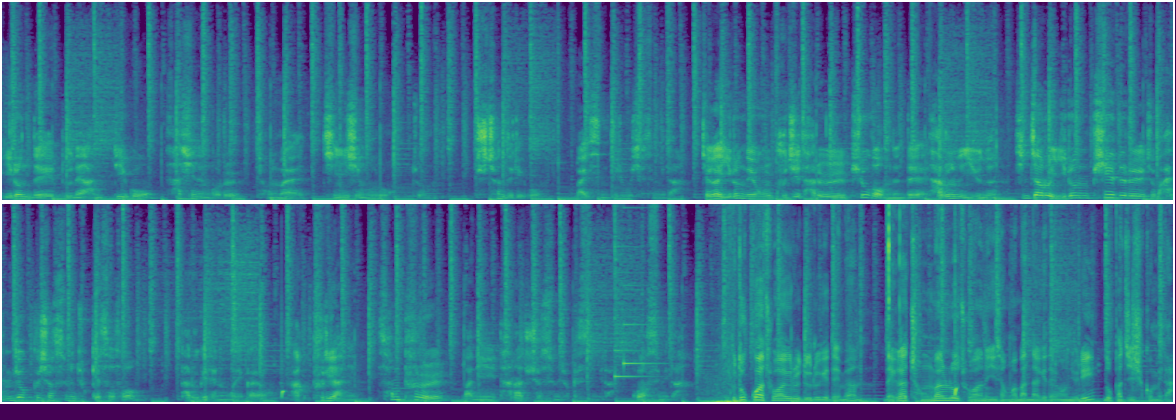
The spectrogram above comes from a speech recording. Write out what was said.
이런 데 눈에 안 띄고 사시는 거를 정말 진심으로 좀 추천드리고 말씀드리고 싶습니다. 제가 이런 내용을 굳이 다룰 필요가 없는데 다루는 이유는 진짜로 이런 피해들을 좀 안 겪으셨으면 좋겠어서 다루게 되는 거니까요. 악플이 아닌 선플을 많이 달아주셨으면 좋겠습니다. 고맙습니다. 구독과 좋아요를 누르게 되면 내가 정말로 좋아하는 이성과 만나게 될 확률이 높아지실 겁니다.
